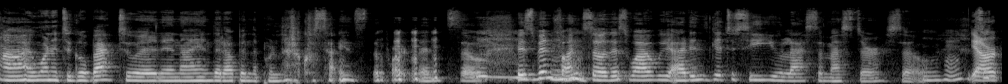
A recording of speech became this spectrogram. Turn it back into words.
I wanted to go back to it and I ended up in the political science department. so it's been fun. Mm-hmm. So that's why we, I didn't get to see you last semester. So mm-hmm. Yeah, our,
